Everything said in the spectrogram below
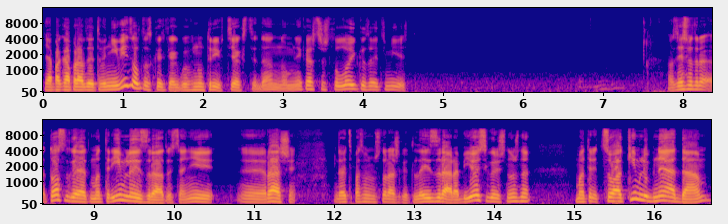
Я пока, правда, этого не видел, так сказать, как бы внутри, в тексте, да, но мне кажется, что логика за этим есть. А здесь вот Тосфот говорят матрим лейзра, то есть они, э, Раши, давайте посмотрим, что Раши говорит. Лейзра, Раби Йоси говорит, что нужно матри... Цуаким любне адам,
